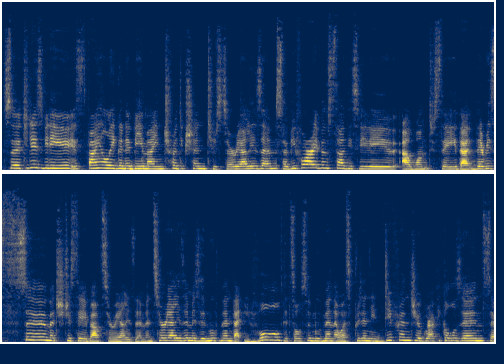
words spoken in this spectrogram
So today's video is finally gonna be my introduction to surrealism. So before I even start this video, I want to say that there is so much to say about surrealism. And surrealism is a movement that evolved. It's also a movement that was present in different geographical zones, so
